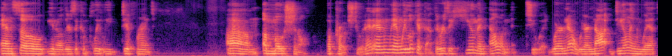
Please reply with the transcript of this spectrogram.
And so, you know, there's a completely different um, emotional approach to it. And, and, and we look at that. There is a human element to it where no, we are not dealing with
